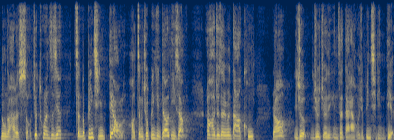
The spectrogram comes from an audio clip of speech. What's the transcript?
弄到他的手，就突然之间，整个冰淇淋掉了，好，整球冰淇淋掉到地上，然后他就在那边大哭，然后你就你就决定，你再带他回去冰淇淋店，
